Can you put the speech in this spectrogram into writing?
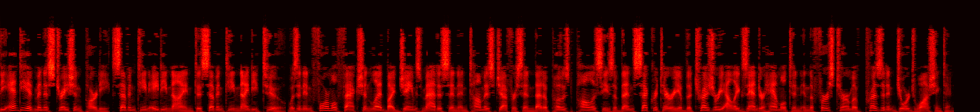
The Anti-Administration Party 1789 was an informal faction led by James Madison and Thomas Jefferson that opposed policies of then Secretary of the Treasury Alexander Hamilton in the first term of President George Washington.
